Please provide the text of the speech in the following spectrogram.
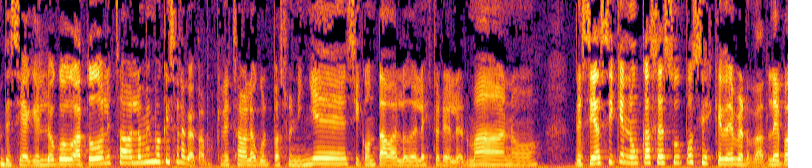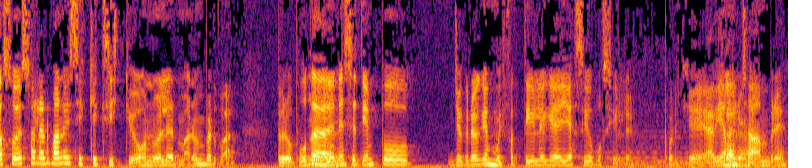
decía que el loco a todo le echaba lo mismo que hizo la cata, porque le echaba la culpa a su niñez y contaba lo de la historia del hermano. Decía así que nunca se supo si es que de verdad le pasó eso al hermano y si es que existió o no el hermano en verdad. Pero puta, Mm. en ese tiempo yo creo que es muy factible que haya sido posible, porque había Claro. mucha hambre.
